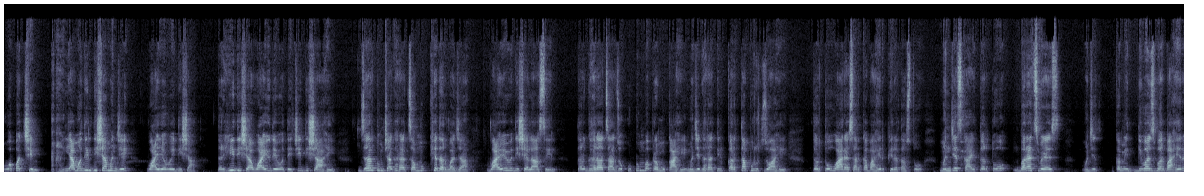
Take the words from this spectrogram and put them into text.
व पश्चिम यामधील दिशा म्हणजे वायव्य दिशा. तर ही दिशा वायुदेवतेची दिशा आहे. जर तुमच्या घराचा मुख्य दरवाजा वायव्य दिशेला असेल तर घराचा जो कुटुंब प्रमुख आहे म्हणजे घरातील कर्ता पुरुष जो आहे तर तो वाऱ्यासारखा बाहेर फिरत असतो. म्हणजेच काय? तर तो बऱ्याच वेळेस म्हणजे कमी दिवसभर बाहेर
